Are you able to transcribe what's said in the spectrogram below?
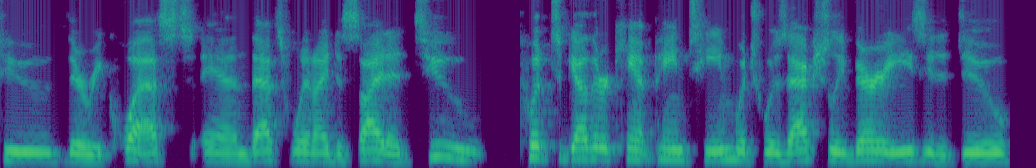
to their request. And that's when I decided to put together a campaign team, which was actually very easy to do.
